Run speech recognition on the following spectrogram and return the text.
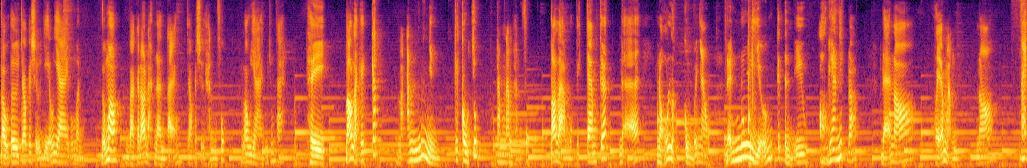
đầu tư cho cái sự dẻo dai của mình đúng không? Và cái đó đặt nền tảng cho cái sự hạnh phúc lâu dài của chúng ta. Thì đó là cái cách mà anh muốn nhìn cái câu chúc trăm năm hạnh phúc. Đó là một cái cam kết để nỗ lực cùng với nhau, để nuôi dưỡng cái tình yêu organic đó, để nó khỏe mạnh, nó phát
